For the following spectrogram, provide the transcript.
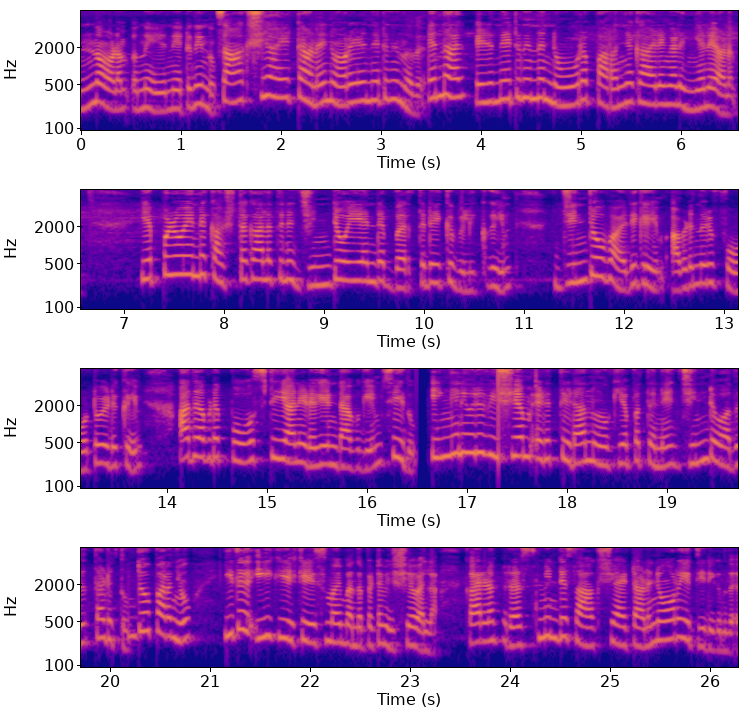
എന്നോണം ഒന്ന് എഴുന്നേറ്റ് നിന്നു. സാക്ഷിയായിട്ടാണ് നോറ എഴുന്നേറ്റ് നിന്നത്. എന്നാൽ എഴുന്നേറ്റ് നിന്ന നോറ പറഞ്ഞ കാര്യങ്ങൾ ഇങ്ങനെയാണ്. എപ്പോഴോ എന്റെ കഷ്ടകാലത്തിന് ജിൻഡോയെ എന്റെ ബർത്ത്ഡേക്ക് വിളിക്കുകയും ജിൻഡോ വരികയും അവിടെ നിന്നൊരു ഫോട്ടോ എടുക്കുകയും അത് അവിടെ പോസ്റ്റ് ചെയ്യാൻ ഇടയുണ്ടാവുകയും ചെയ്തു. ഇങ്ങനെ ഒരു വിഷയം എടുത്തിടാൻ നോക്കിയപ്പോൾ തന്നെ ജിൻഡോ അത് തടുത്തു. ജിൻഡോ പറഞ്ഞു ഇത് ഈ കേസുമായി ബന്ധപ്പെട്ട വിഷയമല്ല. കാരണം റസ്മിന്റെ സാക്ഷിയായിട്ടാണ് നോറ എത്തിയിരിക്കുന്നത്.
